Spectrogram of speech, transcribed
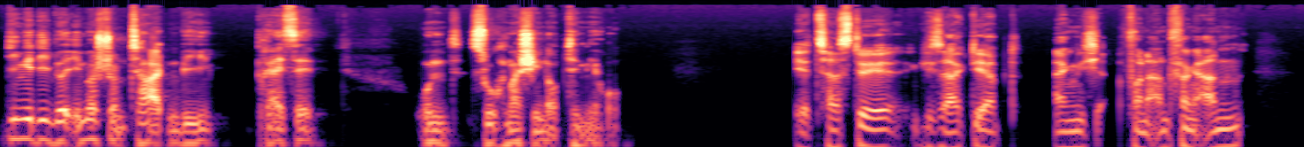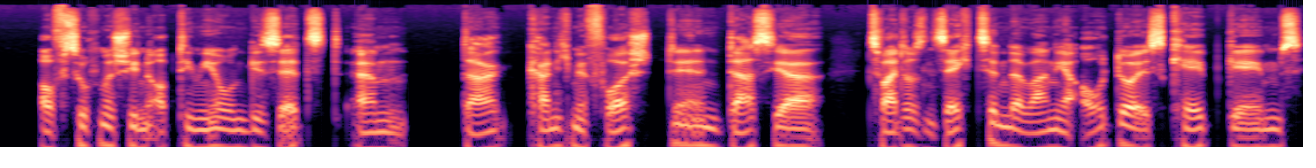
Dingen, die wir immer schon taten, wie Presse und Suchmaschinenoptimierung. Jetzt hast du gesagt, ihr habt eigentlich von Anfang an auf Suchmaschinenoptimierung gesetzt. Ähm, da kann ich mir vorstellen, dass ja 2016, da waren ja Outdoor Escape Games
